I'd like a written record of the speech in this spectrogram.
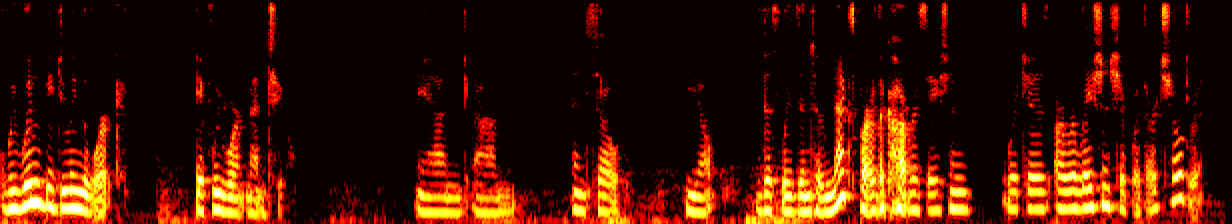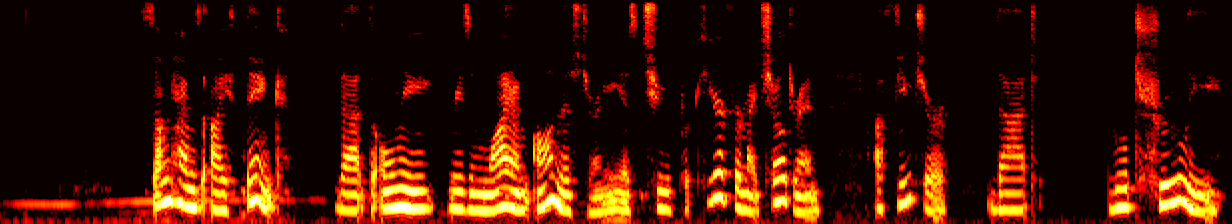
we wouldn't be doing the work if we weren't meant to. And um, and so, you know, this leads into the next part of the conversation, which is our relationship with our children. Sometimes I think that the only reason why I'm on this journey is to procure for my children a future that will truly,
